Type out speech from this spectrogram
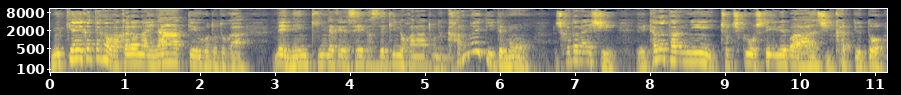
向き合い方がわからないなっていうこととか、ね、年金だけで生活できるのかなとかって考えていても仕方ないし、えーただ単に貯蓄をしていれば安心かっていうと、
